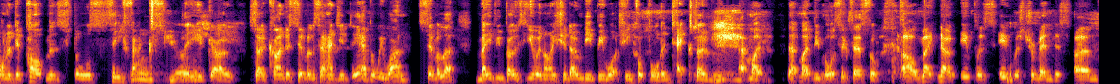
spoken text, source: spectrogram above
on a department store's CFAX. there you go. So kind of similar to had you, yeah, but we won. Similar. Maybe both you and I should only be watching football in text only. That might that might be more successful. Oh, mate, no, it was it was tremendous. Um,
